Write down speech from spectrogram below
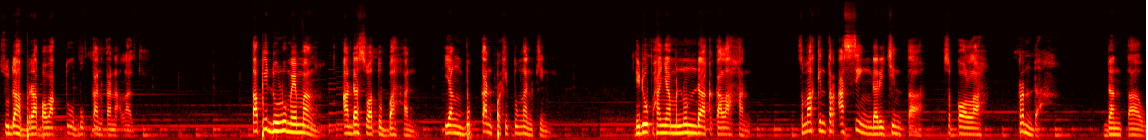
Sudah berapa waktu bukan kanak lagi. Tapi dulu memang ada suatu bahan yang bukan perhitungan kini Hidup hanya menunda kekalahan. Semakin terasing dari cinta, sekolah rendah, dan tahu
